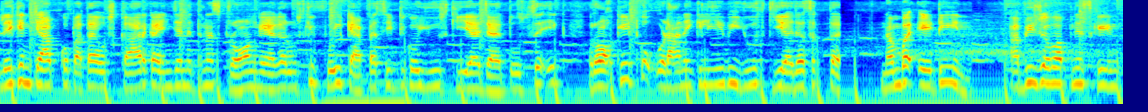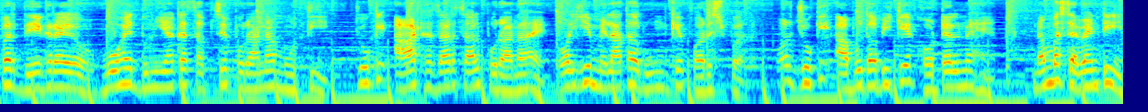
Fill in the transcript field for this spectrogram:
लेकिन क्या आपको पता है, उस कार का इंजन इतना स्ट्रॉन्ग है, अगर उसकी फुल कैपेसिटी को यूज़ किया जाए तो उससे एक रॉकेट को उड़ाने के लिए भी यूज़ किया जा सकता है। नंबर 18 अभी जो आप अपने स्क्रीन पर देख रहे हो, वो है दुनिया का सबसे पुराना मोती, जो कि 8000 साल पुराना है, और ये मिला था रूम के फर्श पर, और जो कि आबू धाबी के होटल में है। नंबर 17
